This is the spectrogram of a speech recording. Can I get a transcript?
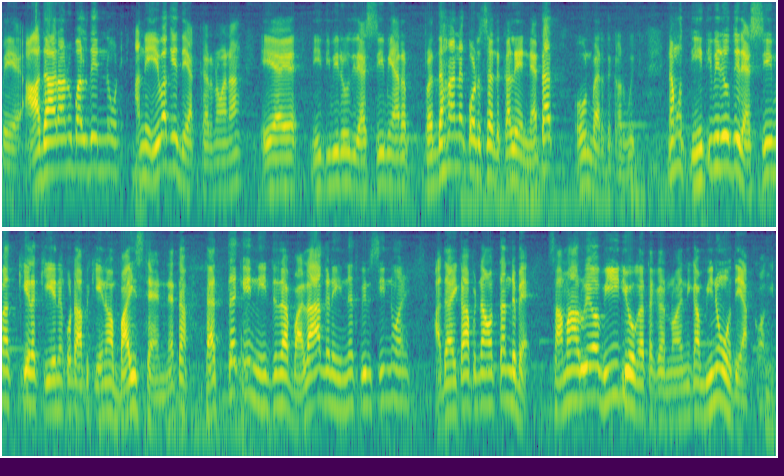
මේ ආධාර අනුබල දෙන්න ඕනේ. අන්න ඒ වගේ දෙයක් කරනවා නම් ඒ අය නීති විරෝධී රැස්වීමේ අර ප්‍රධාන කොටසට කලේ නැතත් ඔවුන් වැරදිකරුවෙක්. නමුත් නීති විරෝධී රැස්වීමක් කියලා කියනකොට අපි කියනවා බයිස්ටෑන්ඩ් නැත්නම් පැත්තකින් නීතිලා බලාගෙන ඉන්න පිරිස ඉන්නවනේ. අද ඒක අපිට නවත්තන්න බෑ. සමහරු ඒවා වීඩියෝ ගත කරනවා නිකන් විනෝදයක් වගේ.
